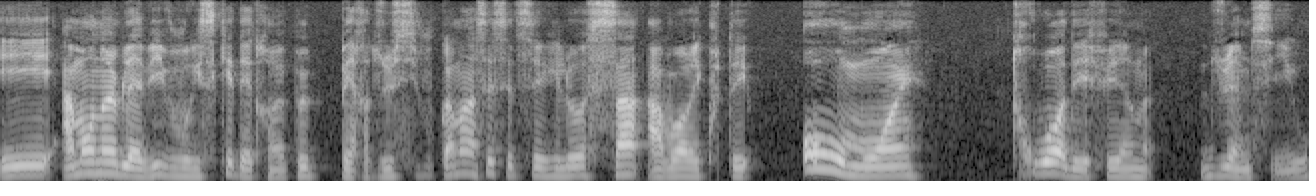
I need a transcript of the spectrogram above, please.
Et à mon humble avis, vous risquez d'être un peu perdu si vous commencez cette série-là sans avoir écouté au moins trois des films du MCU.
